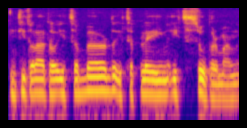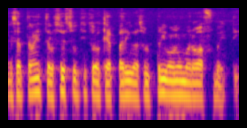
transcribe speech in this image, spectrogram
intitolato It's a Bird, It's a Plane, It's Superman, esattamente lo stesso titolo che appariva sul primo numero a fumetti.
